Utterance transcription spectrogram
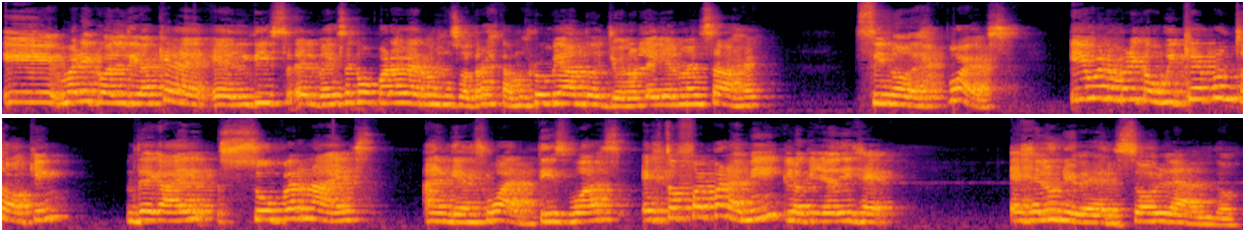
Y, marico, el día que él, dice, él me dice como para vernos, nosotros estamos rumbeando, yo no leí el mensaje, sino después. Y bueno, marico, we kept on talking. The guy, super nice. And guess what? This was... Esto fue para mí lo que yo dije, es el universo hablando.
